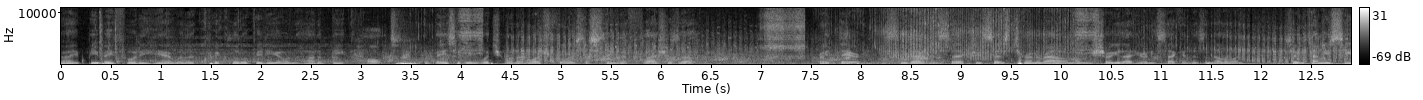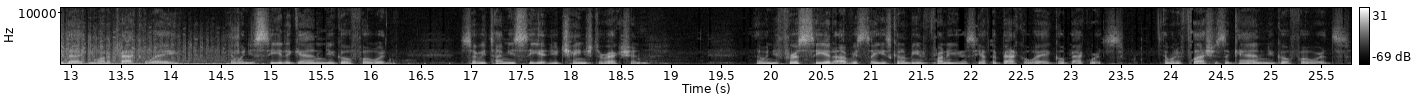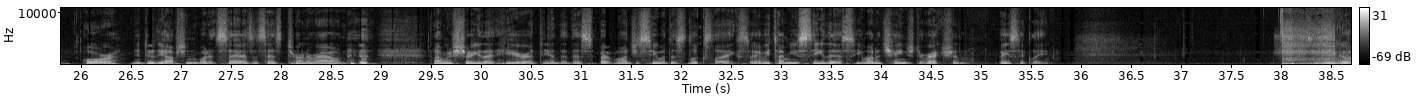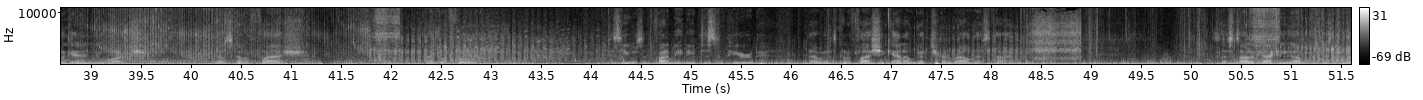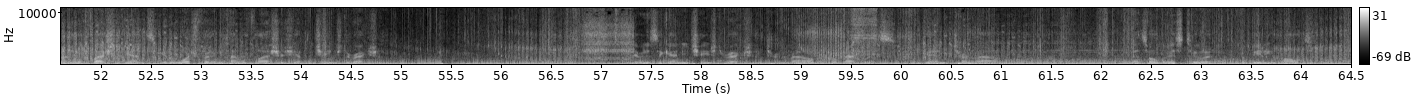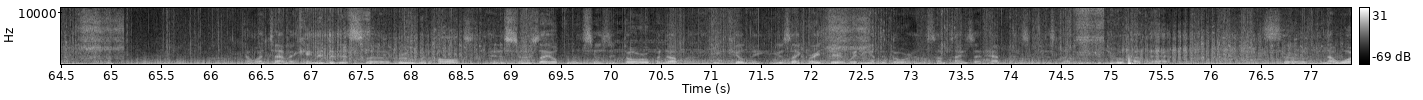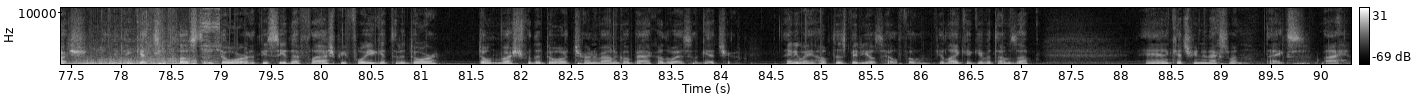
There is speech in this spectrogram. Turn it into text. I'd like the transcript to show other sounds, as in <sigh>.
Alright, BB40 here with a quick little video on how to beat Halt. And basically what you want to watch for is this thing that flashes up. Right there. See that? It actually says turn around. I'm going to show you that here in a second. There's another one. So every time you see that, you want to back away, and when you see it again, you go forward. So every time you see it, you change direction. And when you first see it, obviously, he's going to be in front of you, so you have to back away, go backwards. And when it flashes again, you go forwards. Or you do the option what it says. It says turn around. <laughs> And I'm going to show you that here at the end of this, but I want you to see what this looks like. So every time you see this, you want to change direction, basically. So here you go again, you watch. Now it's going to flash, and I go forward. Because he was in front of me and he disappeared. Now it's going to flash again, I'm going to turn around this time. So I started backing up, just turn around, it'll flash again. So you got to watch for it. Every time it flashes, you have to change direction. There it is again, you change direction, turn around or go backwards. Again, turn around. That's all there is to it a beating Halt. Now one time I came into this uh, room with Halt, and as soon as I opened, as soon as the door opened up, he killed me. He was like right there waiting at the door, and sometimes that happens, and there's nothing you can do <laughs> about that. So, now watch. If you get too close to the door, if you see that flash before you get to the door, don't rush for the door. Turn around and go back, otherwise he'll get you. Anyway, I hope this video is helpful. If you like it, give it a thumbs up. And catch me in the next one. Thanks. Bye.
